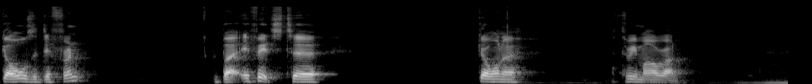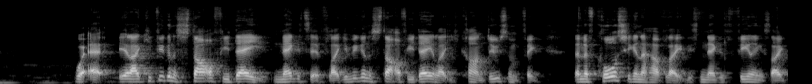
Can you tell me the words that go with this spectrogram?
goals are different. But if it's to go on a, a three mile run, where eh, like if you're going to start off your day negative, like if you're going to start off your day like you can't do something, then of course you're going to have like these negative feelings, like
